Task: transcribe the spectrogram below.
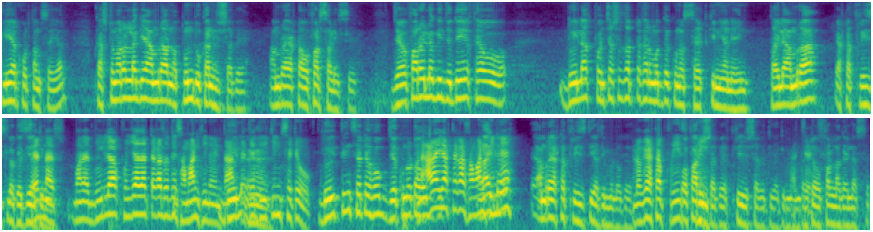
ক্লিয়ার করতাম স্যার। কাস্টমারের লাগিয়ে আমরা নতুন দোকান হিসাবে আমরা একটা অফার ছাড়িছি। যে অফার হইল কি যদি কেউ দুই লাখ পঞ্চাশ হাজার টাকার মধ্যে কোনো সেট কিনিয়া নেই তাইলে আমরা একটা ফ্রিজ লগে দিয়ে মানে দুই লাখ পঞ্চাশ হাজার টাকার যদি সামান কিনেন তার দুই- দুই তিন সেটে হোক। দুই তিন সেটে হোক যে কোনোটা আড়াই লাখ টাকার সামান কিনলে আমরা একটা ফ্রিজ দিয়ে দিব লগে। লগে একটা ফ্রিজ অফার হিসাবে ফ্রি হিসাবে দিয়ে দিব আমরা আচ্ছা, এটা অফার লাগাইল আছে।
